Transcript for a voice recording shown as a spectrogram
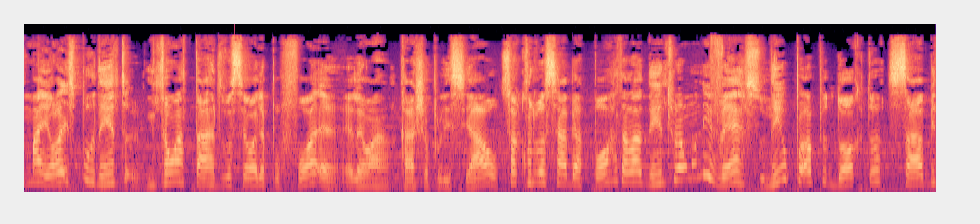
maiores por dentro. Então a tarde você olha por fora, ela é uma caixa policial, só que quando você abre a porta lá dentro é um universo. Nem o próprio Doctor sabe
